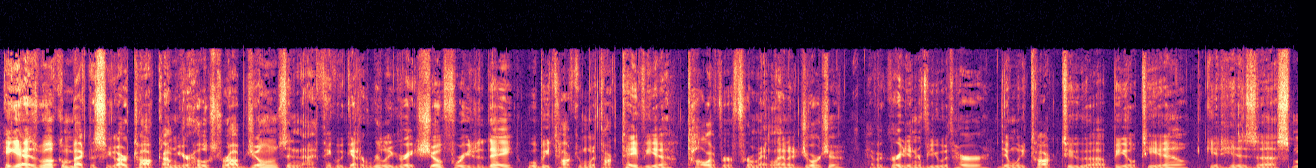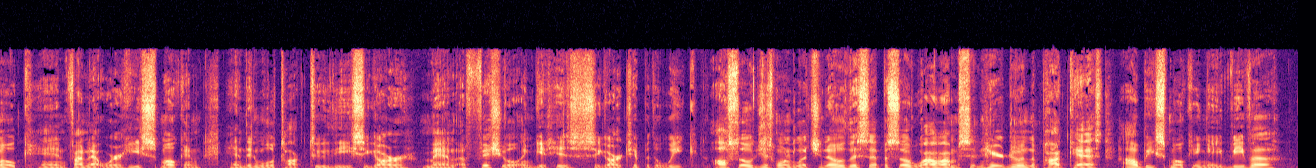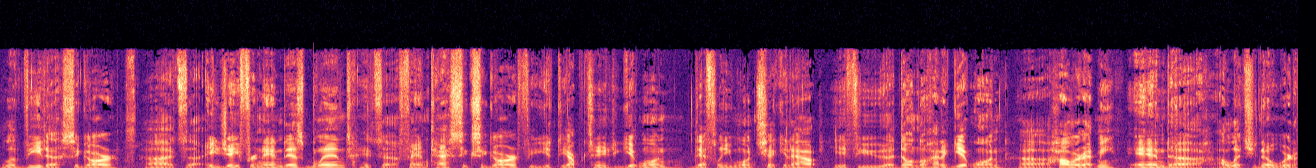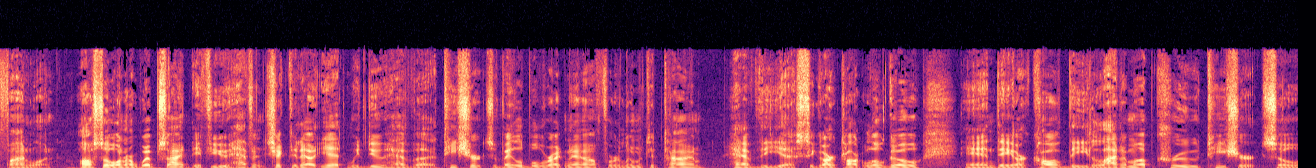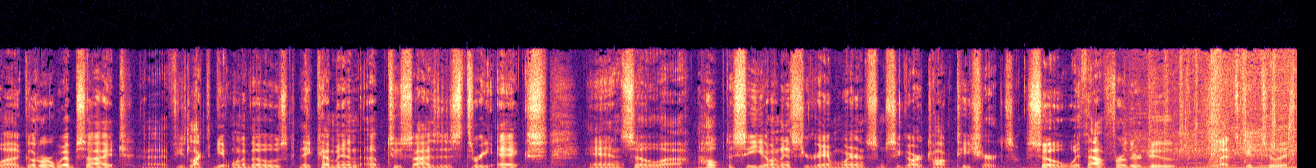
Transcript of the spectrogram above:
Hey guys, welcome back to Cigar Talk. I'm your host, Rob Jones, and I think we got a really great show for you today. We'll be talking with Octavia Tolliver from Atlanta, Georgia. Have a great interview with her. Then we talk to uh, BOTL, get his uh, smoke, and find out where he's smoking. And then we'll talk to the Cigar Man official and get his cigar tip of the week. Also, just want to let you know this episode while I'm sitting here doing the podcast, I'll be smoking a Viva La Vida cigar. Uh, it's a AJ Fernandez blend. It's a fantastic cigar. If you get the opportunity to get one, definitely want to check it out. If you uh, don't know how to get one, uh, holler at me and uh, I'll let you know where to find one. Also, on our website, if you haven't checked it out yet, we do have uh, t shirts available right now for a limited time have the uh, Cigar Talk logo, and they are called the Light 'em Up Crew T-shirt. So uh, go to our website uh, if you'd like to get one of those. They come in up to sizes 3X. And so uh, I hope to see you on Instagram wearing some Cigar Talk t shirts. So without further ado, let's get to it.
